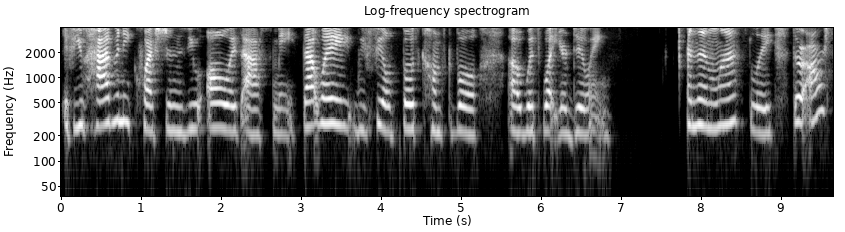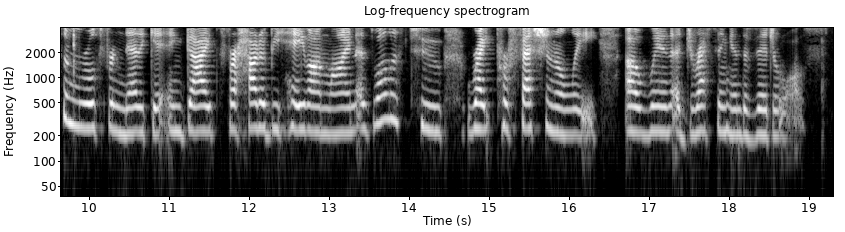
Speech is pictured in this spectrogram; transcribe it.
if you have any questions, you always ask me. That way we feel both comfortable uh, with what you're doing. And then lastly, there are some rules for netiquette and guides for how to behave online as well as to write professionally uh, when addressing individuals.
